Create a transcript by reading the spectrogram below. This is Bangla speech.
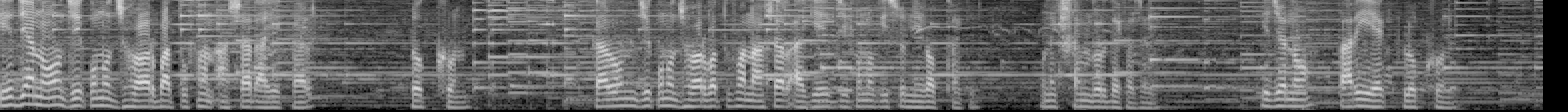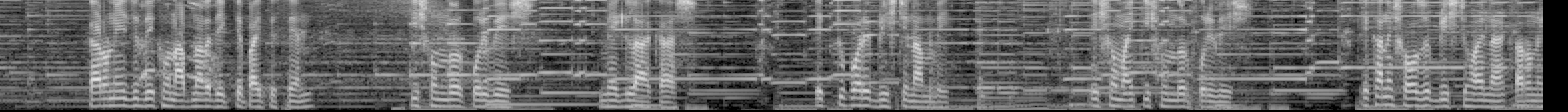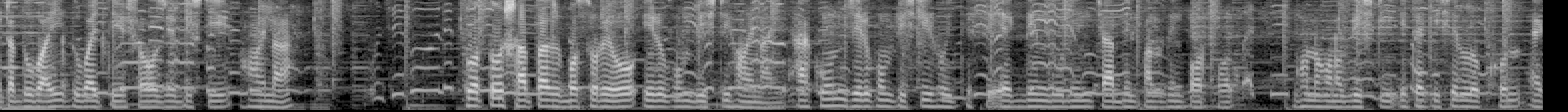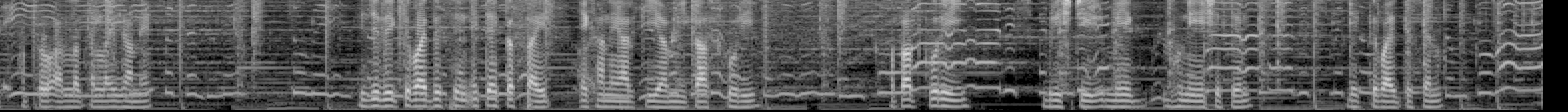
এ যেন যে কোনো ঝড় বা তুফান আসার আগেকার লক্ষণ। কারণ যে কোনো ঝড় বা তুফান আসার আগে যে কোনো কিছু নীরব থাকে, অনেক সুন্দর দেখা যায়। এ যেন তারই এক লক্ষণ। কারণ এই যে দেখুন, আপনারা দেখতে পাইতেছেন কি সুন্দর পরিবেশ, মেঘলা আকাশ। একটু পরে বৃষ্টি নামবে। এই সময় কি সুন্দর পরিবেশ। এখানে সহজে বৃষ্টি হয় না, কারণ এটা দুবাই। দুবাইতে সহজে বৃষ্টি হয় না। গত সাতাশ বছরেও এরকম বৃষ্টি হয় নাই। এখন যেরকম বৃষ্টি হইতেছে, একদিন, দুদিন চার দিন পাঁচ দিন পর পর ঘন ঘন বৃষ্টি, এটা কিসের লক্ষণ? একমাত্র আল্লাহ তাল্লাই জানে। এই যে দেখতে পাইতেছেন, এটা একটা সাইট। এখানে আর কি আমি কাজ করি। হঠাৎ করেই বৃষ্টির মেঘ ঘুনে এসেছেন দেখতে পাইতেছেন।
